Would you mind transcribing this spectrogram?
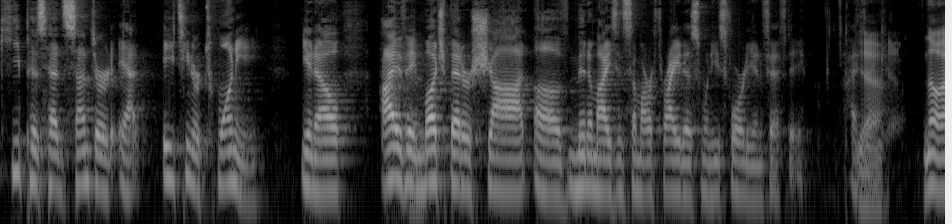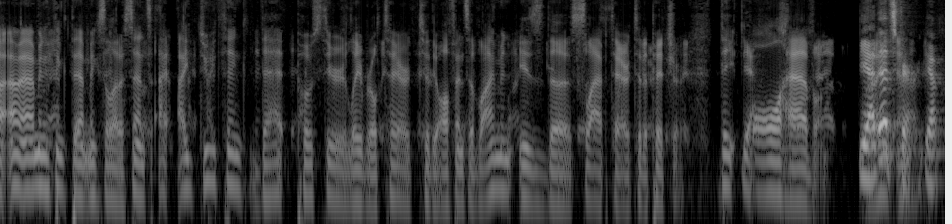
keep his head centered at 18 or 20, you know, I have a much better shot of minimizing some arthritis when he's 40 and 50. I yeah. Think. No, I, I, mean, I think that makes a lot of sense. I, I do think that posterior labral tear to the offensive lineman is the slap tear to the pitcher. They yeah. all have them. Yeah, right? that's fair. yep.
